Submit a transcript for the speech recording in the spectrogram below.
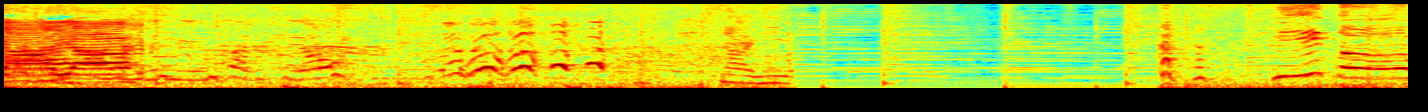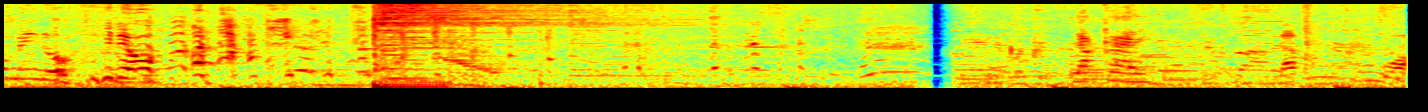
อยาอยาหน่อยพี่โตไม่หนูพี่โดรักใครรักผัว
